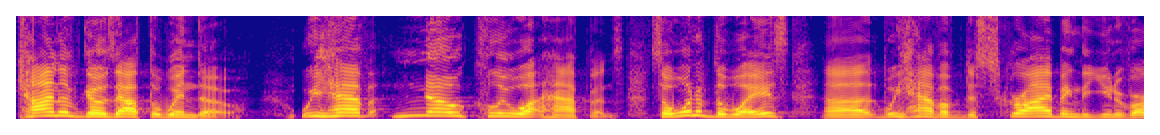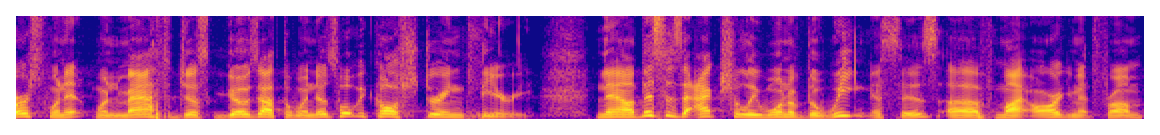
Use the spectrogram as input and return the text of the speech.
kind of goes out the window. We have no clue what happens. So, one of the ways uh, we have of describing the universe when, it, when math just goes out the window is what we call string theory. Now, this is actually one of the weaknesses of my argument from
